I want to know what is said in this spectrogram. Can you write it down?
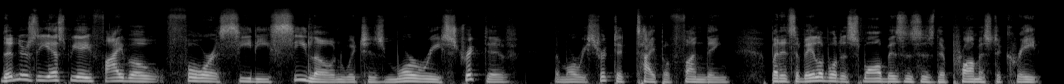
Then there's the SBA 504 CDC loan, which is more restrictive, a more restricted type of funding, but it's available to small businesses that promise to create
